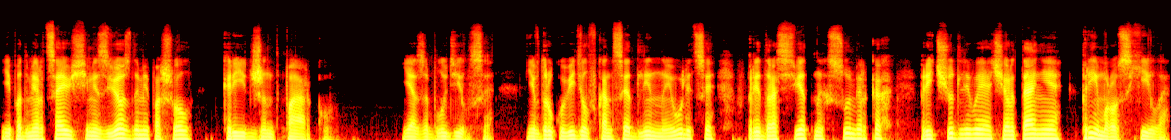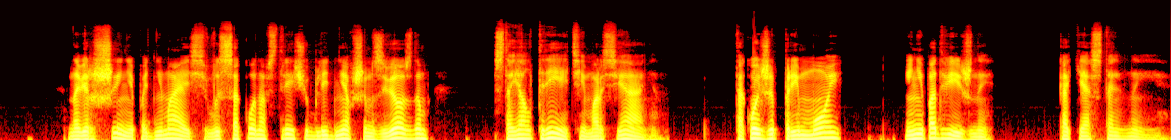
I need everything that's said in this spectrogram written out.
и под мерцающими звездами пошел к Риджент-парку. Я заблудился и вдруг увидел в конце длинной улицы в предрассветных сумерках причудливые очертания Примрос-Хилла. На вершине, поднимаясь высоко навстречу бледневшим звездам, стоял третий марсианин, такой же прямой и неподвижный, как и остальные.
